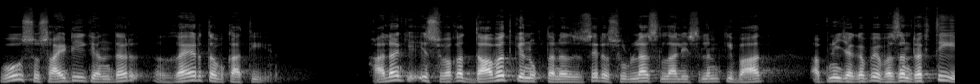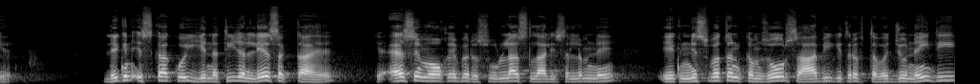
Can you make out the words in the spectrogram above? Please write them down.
وہ سوسائٹی کے اندر غیر طبقاتی ہے۔ حالانکہ اس وقت دعوت کے نقطہ نظر سے رسول اللہ صلی اللہ علیہ وسلم کی بات اپنی جگہ پہ وزن رکھتی ہے۔ لیکن اس کا کوئی یہ نتیجہ لے سکتا ہے کہ ایسے موقع پہ رسول اللہ صلی اللہ علیہ وسلم نے ایک نسبتاً کمزور صحابی کی طرف توجہ نہیں دی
